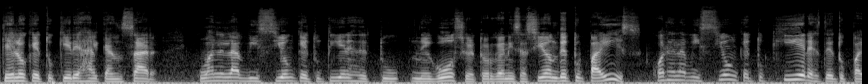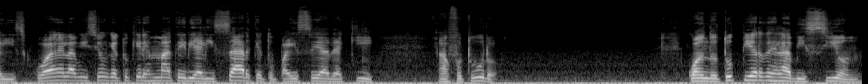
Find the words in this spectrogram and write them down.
¿Qué es lo que tú quieres alcanzar? ¿Cuál es la visión que tú tienes de tu negocio, de tu organización, de tu país? ¿Cuál es la visión que tú quieres de tu país? ¿Cuál es la visión que tú quieres materializar que tu país sea de aquí a futuro? Cuando tú pierdes la visión,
